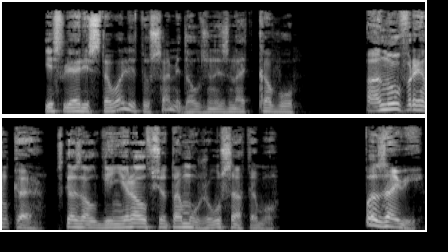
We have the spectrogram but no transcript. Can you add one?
— Если арестовали, то сами должны знать, кого. — Ануфренко, — сказал генерал все тому же, усатому. — Позови.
